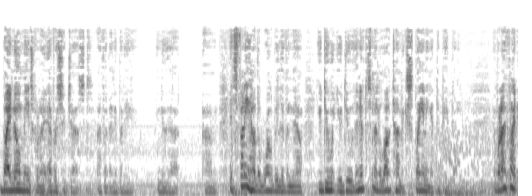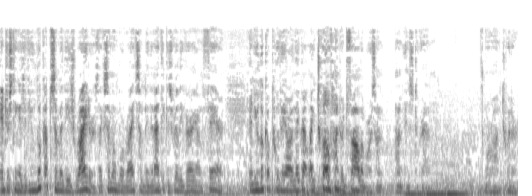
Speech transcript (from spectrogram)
by no means would I ever suggest. I thought anybody knew that. Um, it's funny how the world we live in now, you do what you do, then you have to spend a lot of time explaining it to people. And what I find interesting is if you look up some of these writers, like someone will write something that I think is really very unfair, and you look up who they are, and they've got like 1,200 followers on, on Instagram or on Twitter.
